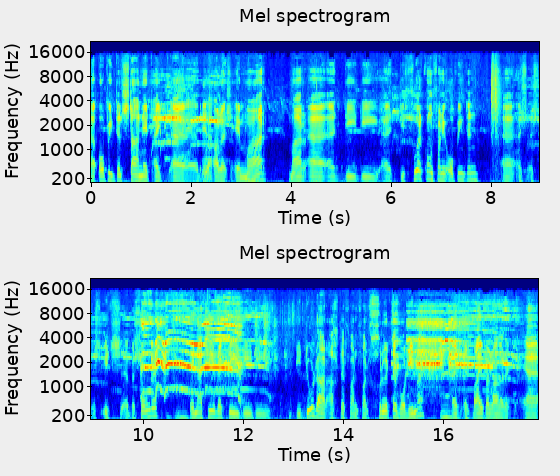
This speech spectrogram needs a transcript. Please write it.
uh, Oppington staan net uit uh bo ja. alles. En maar maar uh die die uh, die voorkoms van die Oppington uh, is is is iets uh, besonders en natuurlik die die die die doel daar agter van van grootte volume is is baie belangrik. Uh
